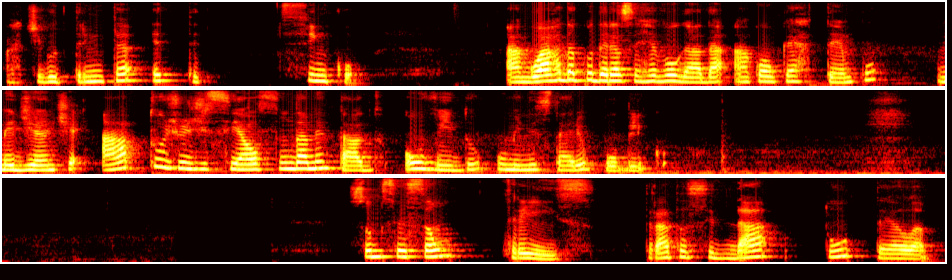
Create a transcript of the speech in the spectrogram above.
Artigo 35. A guarda poderá ser revogada a qualquer tempo, mediante ato judicial fundamentado, ouvido o Ministério Público. Subseção 3. Trata-se da tutela.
